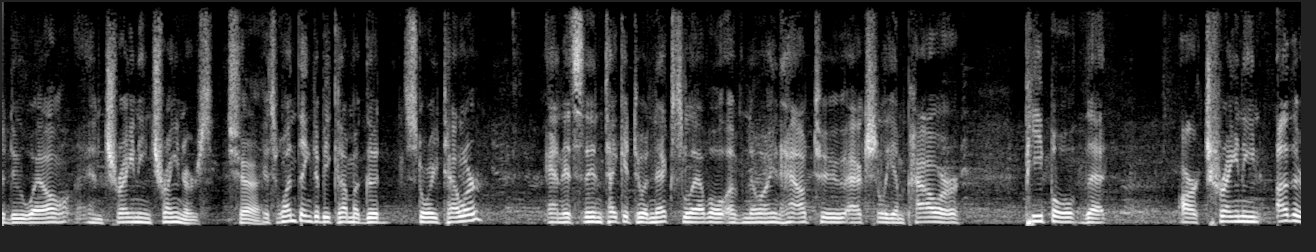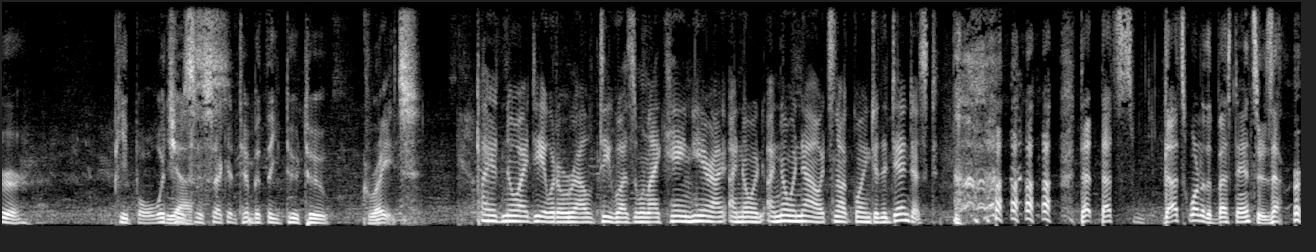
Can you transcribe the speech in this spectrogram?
to do well and training trainers. Sure. It's one thing to become a good storyteller, and it's then take it to a next level of knowing how to actually empower people that are training other people, which Yes. is the Second Timothy 2 2. Great. I had no idea what orality was when I came here. I, I know. I know now. It's not going to the dentist. That that's that's one of the best answers ever.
